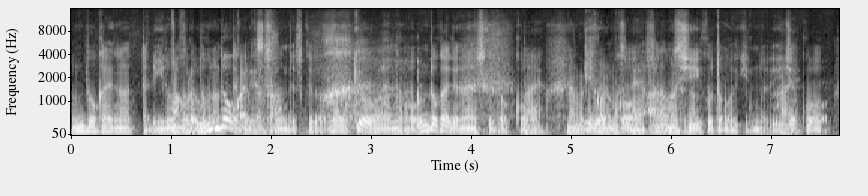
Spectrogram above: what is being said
運動会があったりいろんなことがあったりするんですけどなんか今日はあの運動会ではないですけどこう、はい。なんかいろいろこう騒ががしいことが起きるので、はい。一応こう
